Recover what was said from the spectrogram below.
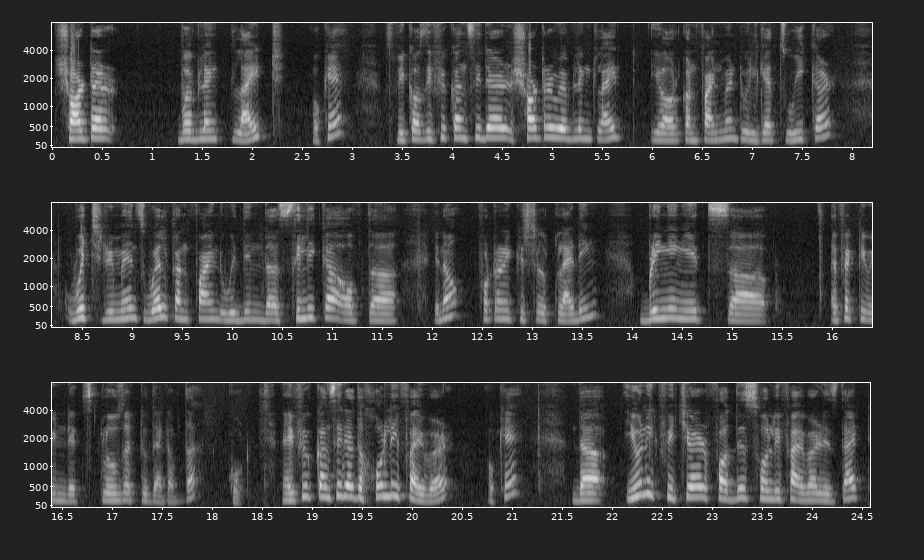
shorter wavelength light okay because if you consider shorter wavelength light your confinement will get weaker which remains well confined within the silica of the you know photonic crystal cladding bringing its uh, effective index closer to that of the core. Now, if you consider the holey fiber, okay, the unique feature for this holey fiber is that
